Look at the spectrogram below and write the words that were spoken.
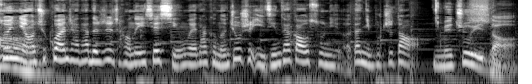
所以你要去观察他的日常的一些行为，他可能就是已经在告诉你了，但你不知道，你没注意到。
